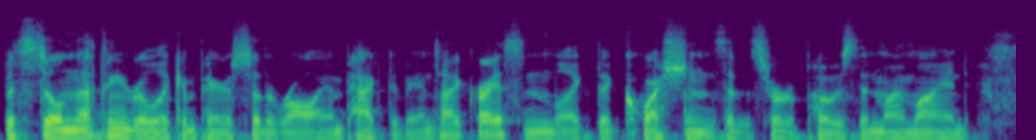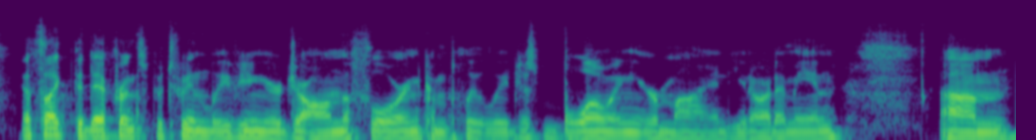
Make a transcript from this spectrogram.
But still, nothing really compares to the raw impact of Antichrist and like the questions that it sort of posed in my mind. It's like the difference between leaving your jaw on the floor and completely just blowing your mind. You know what I mean? Um,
